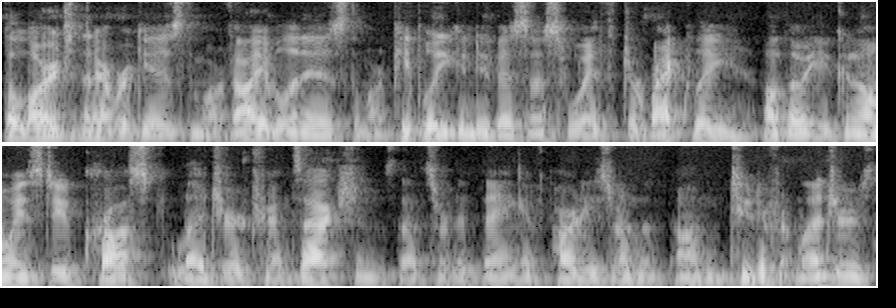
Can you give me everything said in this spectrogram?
The larger the network is, the more valuable it is, the more people you can do business with directly, although you can always do cross-ledger transactions, that sort of thing, if parties are on, the, on two different ledgers.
